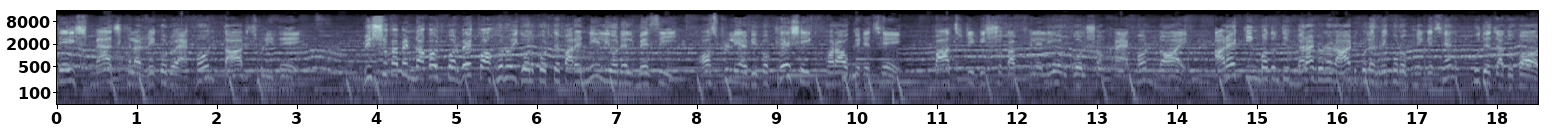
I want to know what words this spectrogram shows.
তেইশ ম্যাচ খেলার রেকর্ডও এখন তার ঝুলিতে। বিশ্বকাপের নকআউট পর্বে কখনোই গোল করতে পারেননি লিওনেল মেসি। অস্ট্রেলিয়ার বিপক্ষে সেই খরাও কেটেছে। পাঁচটি বিশ্বকাপ খেলে লিওর গোল সংখ্যা এখন নয়। আরেক কিংবদন্তি ম্যারাডোনার আট গোলের রেকর্ডও ভেঙেছেন খুদে জাদুকর।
